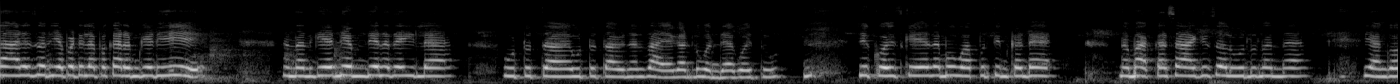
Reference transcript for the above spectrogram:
ನಾಳೆ ಸರಿಯ ಪಟೇಲಪ್ಪ ಕರಂಗೇಡಿ ನನಗೆ ನೆಮ್ಮದಿ ಅನ್ನೋದೇ ಇಲ್ಲ. ಹುಟ್ಟುತ್ತಾ ಹುಟ್ಟುತ್ತಾವೆ ನನ್ನ ಸಾಯ ಗಂಟ್ಲು ಒಂದೇ ಆಗೋಯ್ತು. ಚಿಕ್ಕ ವಯಸ್ಸಿಗೆ ನಮ್ಮ ಅಪ್ಪನ ತಿನ್ಕೊಂಡೆ. ನಮ್ಮ ಅಕ್ಕ ಸಾಗಿ ಸಲುವುದ್ಲು ನನ್ನ. ಹೆಂಗೋ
